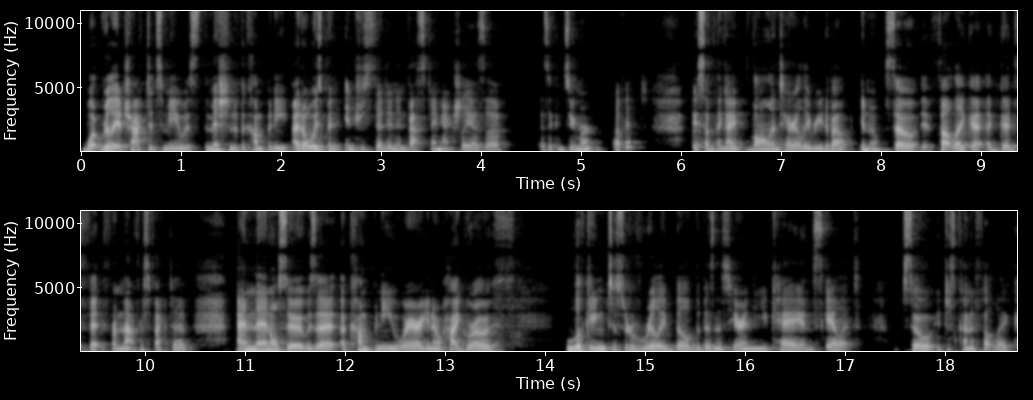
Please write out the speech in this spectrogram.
what really attracted to me was the mission of the company. I'd always been interested in investing actually as a as a consumer of it. It's something I voluntarily read about, you know, so it felt like a, a good fit from that perspective. And then also it was a, a company where, you know, high growth, looking to sort of really build the business here in the UK and scale it. So it just kind of felt like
